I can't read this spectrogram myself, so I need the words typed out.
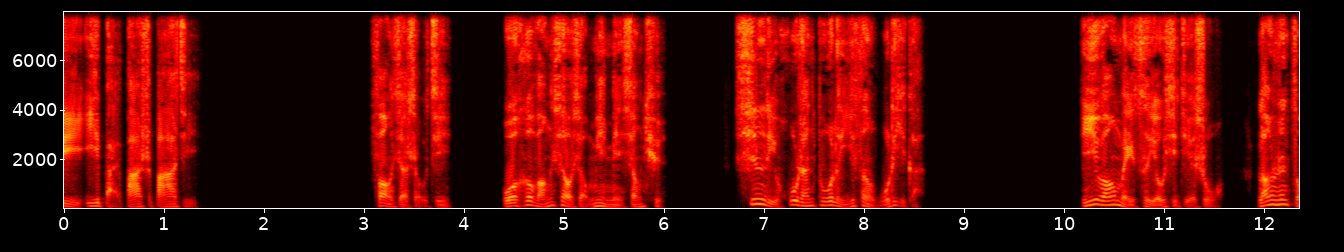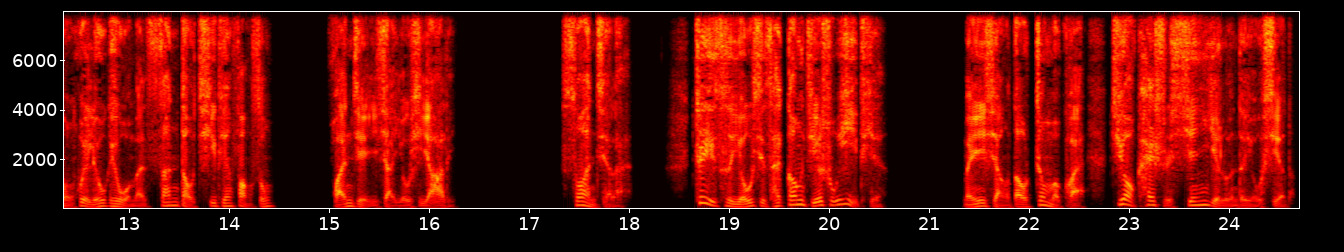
第一百八十八集，放下手机，我和王笑笑面面相觑，心里忽然多了一份无力感。以往每次游戏结束，狼人总会留给我们三到七天放松，缓解一下游戏压力。算起来，这次游戏才刚结束一天，没想到这么快就要开始新一轮的游戏了。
